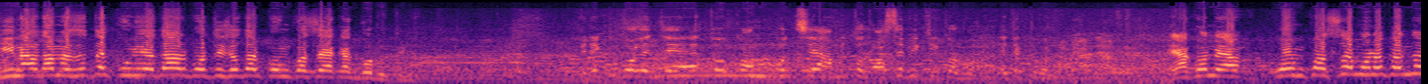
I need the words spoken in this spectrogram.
কিনা দাম সাথে কুড়ি হাজার পঁচিশ হাজার কম করছে এক এক গরুতে। এটা একটু বলেন যে এত কম করছে আমি তো লসে বিক্রি করব না। এটা একটু বলেন। এখন কম করছে মনে করেন যে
